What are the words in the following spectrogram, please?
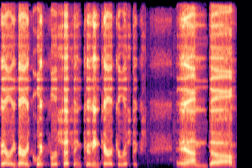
very, very quick for assessing tuning characteristics. And um,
